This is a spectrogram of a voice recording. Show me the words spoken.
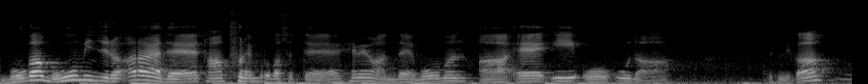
뭐가 모음인지를 알아야 돼. 다음 번에 물어봤을 때 헤매면 안 돼. 모음은 아, 에, 이, 오, 우다. 됐습니까? 네.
